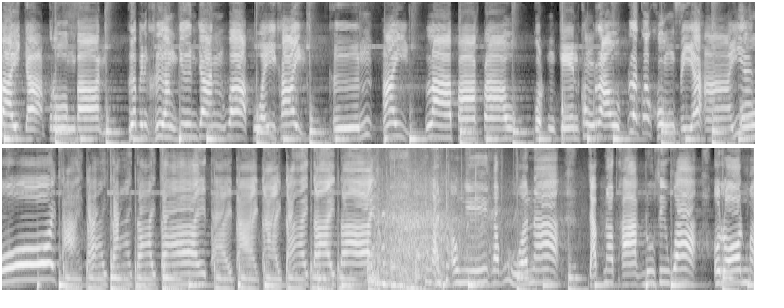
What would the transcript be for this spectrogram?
ใบจากโรงพยาบาล เพื่อเป็นเครื่องยืนยันว่าป่วยไข้ขืนให้ลาปากเปล่ากฎเกณฑ์ของเราแล้วก็คงเสียหาย โอ้ยตายตายตายตายตายตายตายตายตายตายตายงั้นเอางี้ครับหัวหน้า จับหน้าผากดูสิว่า ร้อนไหม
